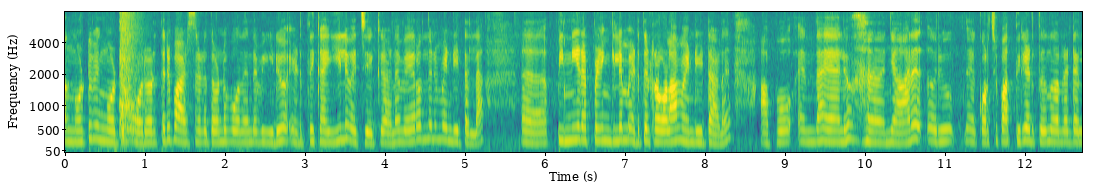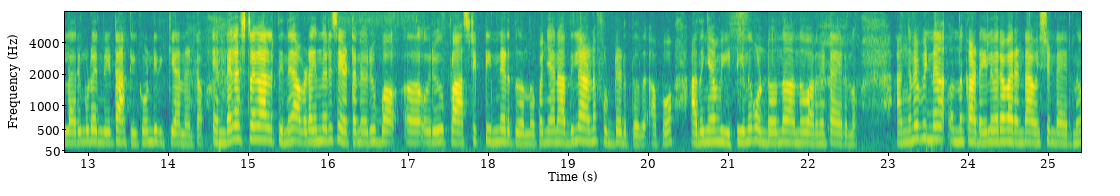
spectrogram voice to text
അങ്ങോട്ടും ഇങ്ങോട്ടും ഓരോരുത്തർ പാഴ്സൽ എടുത്തുകൊണ്ട് പോകുന്നതിന്റെ വീഡിയോ എടുത്ത് കയ്യിൽ വെച്ചേക്കുകയാണ് വേറൊന്നിനും വേണ്ടിയിട്ടല്ല. പിന്നീട് എപ്പോഴെങ്കിലും എടുത്ത് ട്രോളാൻ വേണ്ടിയിട്ടാണ്. അപ്പോൾ എന്തായാലും ഞാൻ ഒരു കുറച്ച് പത്തിരി എടുത്തെന്ന് പറഞ്ഞിട്ട് എല്ലാവരും കൂടെ എന്നിട്ട് ആക്കിക്കൊണ്ടിരിക്കുകയാണ് കേട്ടോ. എന്റെ കഷ്ടകാലത്തിന് അവിടെ നിന്നൊരു ചേട്ടൻ ഒരു ഒരു പ്ലാസ്റ്റിക് ടിൻ എടുത്ത് തന്നു. അപ്പോൾ ഞാൻ അതിലാണ് ഫുഡ് എടുത്തത്. അപ്പോൾ അത് ഞാൻ വീട്ടിൽ നിന്ന് കൊണ്ടുവന്നതാണെന്ന് പറഞ്ഞിട്ടായിരുന്നു. അങ്ങനെ പിന്നെ ഒന്ന് കടയിൽ വരെ വരേണ്ട ആവശ്യമുണ്ടായിരുന്നു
